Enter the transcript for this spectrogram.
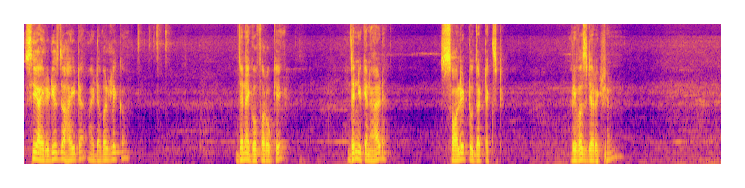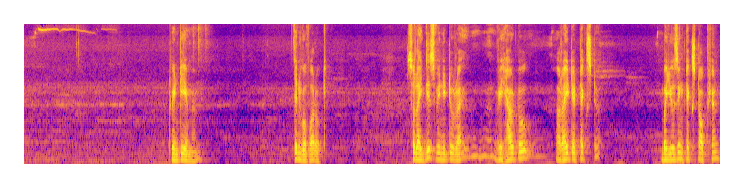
see I reduce the height I double click. Then I go for OK. Then you can add solid to the text. Reverse direction. 20 mm then go for OK. So like this we need to write we have to write a text by using text option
